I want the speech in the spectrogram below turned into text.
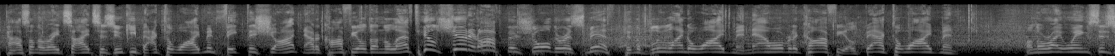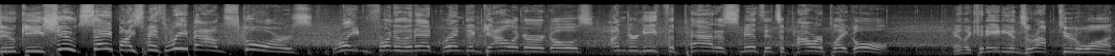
Pass on the right side. Suzuki back to Wideman. Fake the shot. Now to Caufield on the left. He'll shoot it off the shoulder of Smith. To the blue line to Wideman. Now over to Caufield. Back to Wideman. On the right wing, Suzuki shoots, saved by Smith, rebound, scores right in front of the net. Brendan Gallagher goes underneath the pad of Smith. It's a power play goal. And the Canadiens are up two to one.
